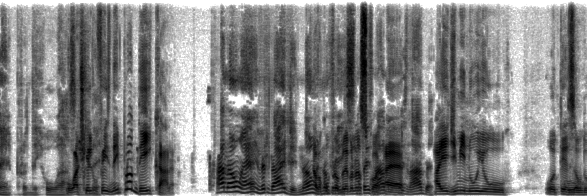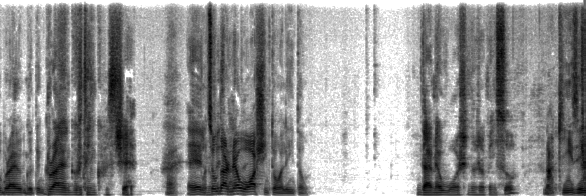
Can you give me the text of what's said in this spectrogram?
É, Pro Day, ou Eu acho que ele não fez nem Pro Day, cara. Ah, não, é, é verdade. Não, Tava não com problema fez, nas não costas, nada, é. não fez nada. Aí diminui o, o tesão O do Brian Gutenkust. Brian Gutenkust, é. É. É, Pode ser um Darnell nada. Washington ali, então. Darnell Washington, já pensou? Na 15, hein?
